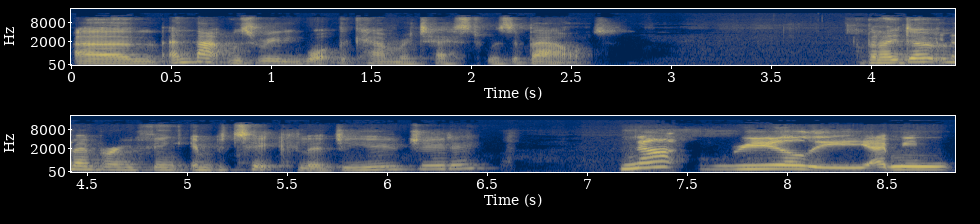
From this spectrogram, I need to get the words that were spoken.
Um, and that was really what the camera test was about. But I don't remember anything in particular. Do you, Judy? Not really. I mean,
